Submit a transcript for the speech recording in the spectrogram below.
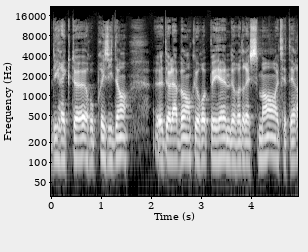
directeur ou président de la Banque européenne de redressement, etc.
